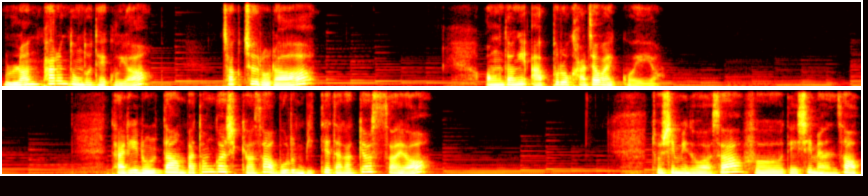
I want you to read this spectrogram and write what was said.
물론 팔 운동도 되고요. 척추 롤업. 엉덩이 앞으로 가져갈 거예요. 다리 롤다운바 통과시켜서 무릎 밑에다가 꼈어요. 조심히 누워서 후 내쉬면서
